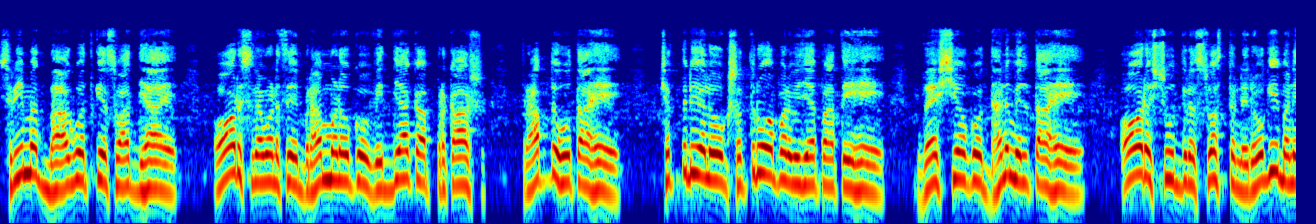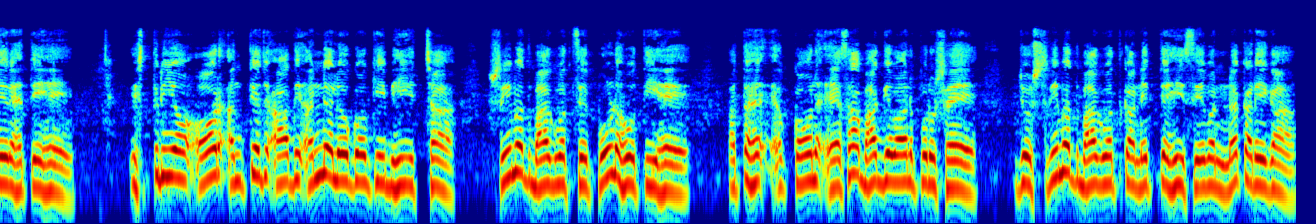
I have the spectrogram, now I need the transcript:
श्रीमद् भागवत के स्वाध्याय और श्रवण से ब्राह्मणों को विद्या का प्रकाश प्राप्त होता है। क्षत्रिय लोग शत्रुओं पर विजय पाते हैं, वैश्यों को धन मिलता है और शूद्र स्वस्थ निरोगी बने रहते हैं। स्त्रियों और अंत्यज आदि अन्य लोगों की भी इच्छा श्रीमद् भागवत से पूर्ण होती है। अतः कौन ऐसा भाग्यवान पुरुष है जो श्रीमद् भागवत का नित्य ही सेवन न करेगा?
